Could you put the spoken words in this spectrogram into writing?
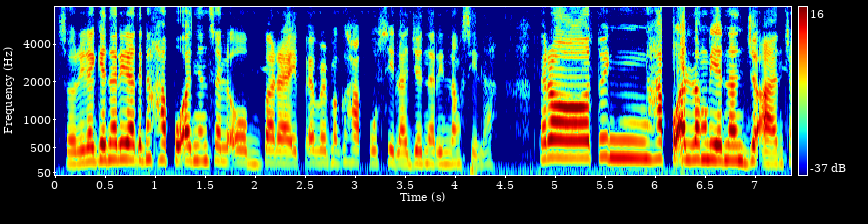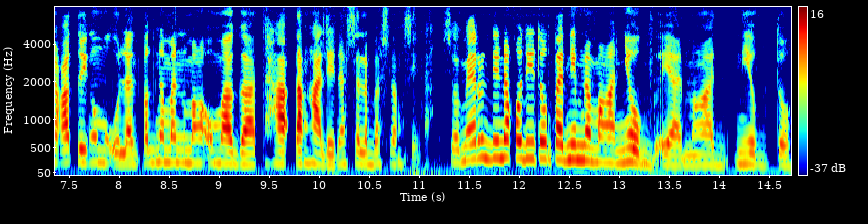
So, nilagyan na rin natin ng hapuan yan sa loob para if ever maghapo sila, dyan na rin lang sila. Pero tuwing hapuan lang yan nandyan, tsaka tuwing umuulan, pag naman mga umaga at ha- tanghali, nasa labas lang sila. So, meron din ako ditong tanim na mga nyog. Ayan, mga niyog to.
